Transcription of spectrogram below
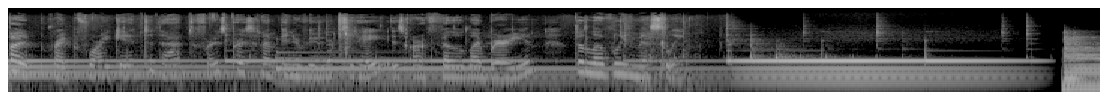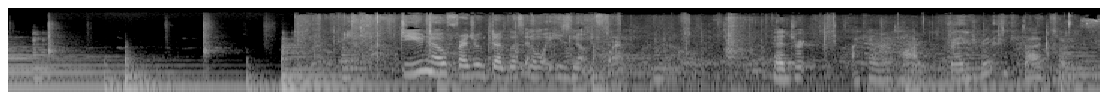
But right before I get into that, the first person I'm interviewing today is our fellow librarian, the lovely Miss Lee. Know Frederick Douglass and what he's known for? Frederick, I can't even type. Frederick Douglass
